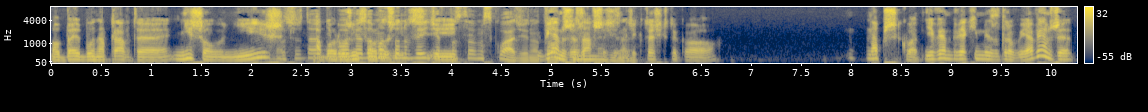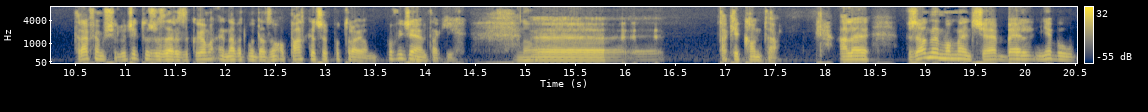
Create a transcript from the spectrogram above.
bo Bale był naprawdę niższą niż, znaczy, albo różnicą wiadomo, czy on wyjdzie w podstawowym składzie. No wiem, że zawsze się znajdzie ktoś, kto go na przykład, nie wiem w jakim jest zdrowiu. Ja wiem, że trafią się ludzie, którzy zaryzykują, a nawet mu dadzą opaskę czy potroją. Powiedziałem takich, no. e, takie konta. Ale w żadnym momencie Bell nie był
